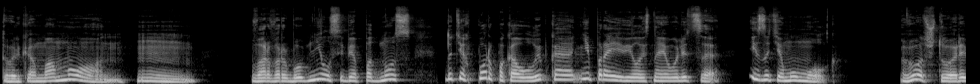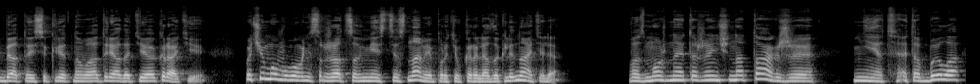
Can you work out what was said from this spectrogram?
«Только Мамон, хм...» Варвар бубнил себе под нос до тех пор, пока улыбка не проявилась на его лице, и затем умолк. «Вот что, ребята из секретного отряда теократии, почему вы вам не сражаться вместе с нами против короля заклинателя?» «Возможно, эта женщина также...» «Нет, это было...»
